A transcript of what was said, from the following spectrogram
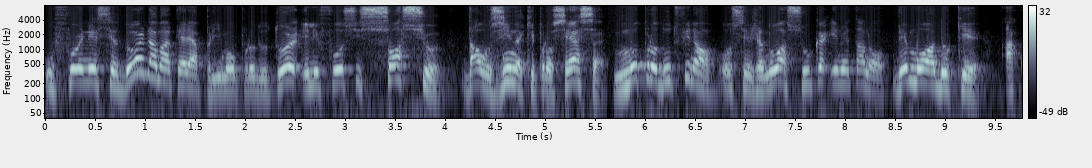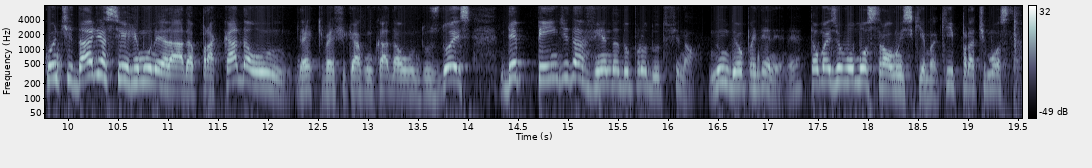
o fornecedor da matéria-prima, o produtor, ele fosse sócio da usina que processa no produto final, ou seja, no açúcar e no etanol. De modo que a quantidade a ser remunerada para cada um, né, que vai ficar com cada um dos dois, depende da venda do produto final. Não deu para entender, né? Então, mas eu vou mostrar um esquema aqui para te mostrar.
